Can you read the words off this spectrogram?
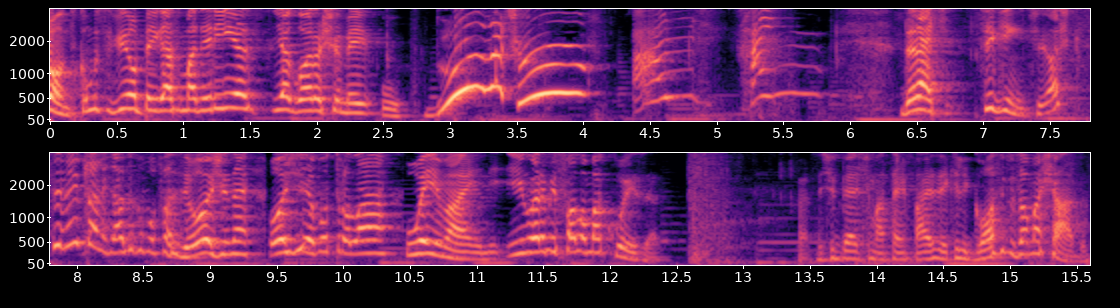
Pronto, como vocês viram, pegar as madeirinhas e agora eu chamei o Delete. Ai, ai. Delete, seguinte, eu acho que você nem tá ligado o que eu vou fazer hoje, né? Hoje eu vou trollar o Waymine. E agora me fala uma coisa. Deixa o Delete matar em paz aí, que ele gosta de usar machado.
